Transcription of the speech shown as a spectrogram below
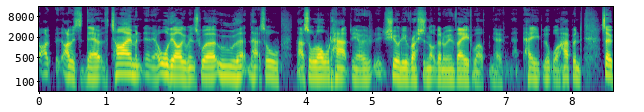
I, I, was there at the time, and you know, all the arguments were, "Ooh, that, that's all that's all old hat." You know, surely Russia's not going to invade. Well, you know, hey, look what happened. So you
